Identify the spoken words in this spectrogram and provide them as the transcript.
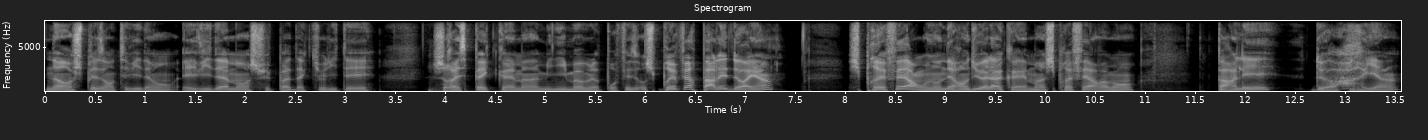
Non, je plaisante évidemment. Évidemment, je fais pas d'actualité je respecte quand même un minimum la profession. Je préfère parler de rien. Je préfère, on en est rendu à là quand même, hein. je préfère vraiment parler de rien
